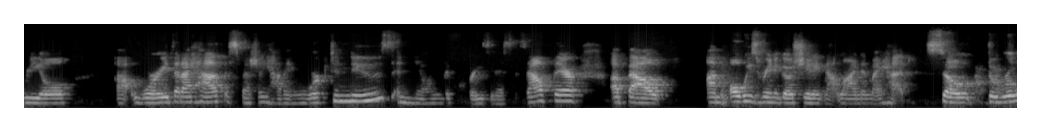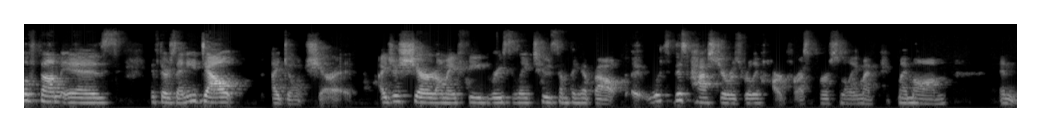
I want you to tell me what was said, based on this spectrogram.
real uh, worry that I have, especially having worked in news and knowing the craziness that's out there about I'm always renegotiating that line in my head. So the rule of thumb is if there's any doubt, I don't share it. I just shared on my feed recently too something about uh, this past year was really hard for us personally. My my mom and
